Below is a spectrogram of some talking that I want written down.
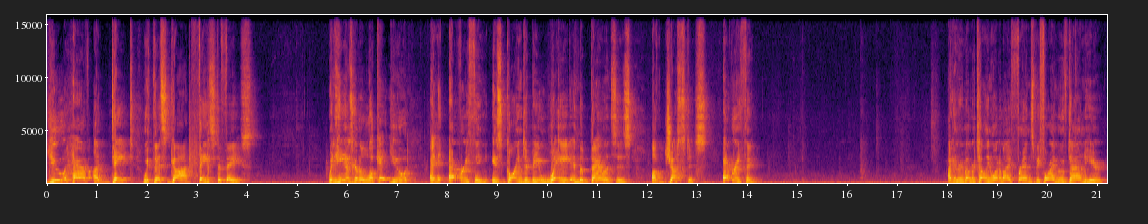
You have a date with this God face to face. When He is going to look at you and everything is going to be weighed in the balances of justice. Everything. I can remember telling one of my friends before I moved down here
